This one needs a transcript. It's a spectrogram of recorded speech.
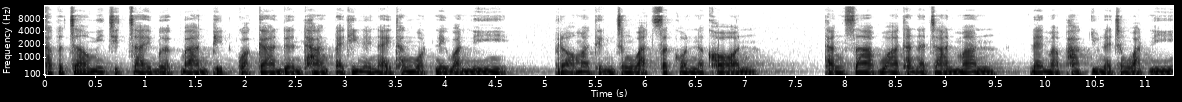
ข้าพเจ้ามีจิตใจเบิกบานผิดกว่าการเดินทางไปที่ไหนๆทั้งหมดในวันนี้ เพราะมาถึงจังหวัดสกลนคร ทั้งทราบว่าท่านอาจารย์มั่นได้มาพักอยู่ในจังหวัดนี้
